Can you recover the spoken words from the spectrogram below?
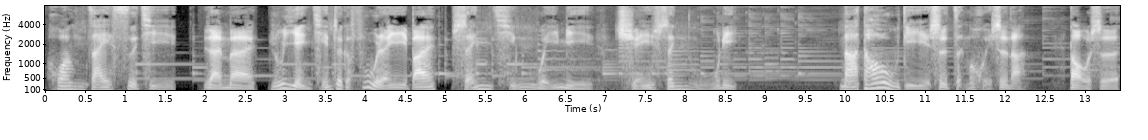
荒灾四起，人们如眼前这个妇人一般，神情萎靡，全身无力。那到底是怎么回事呢？道士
